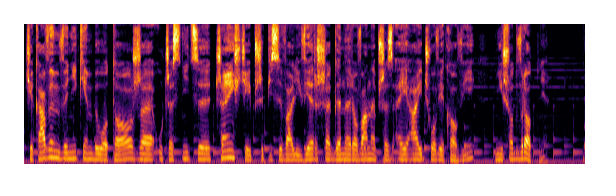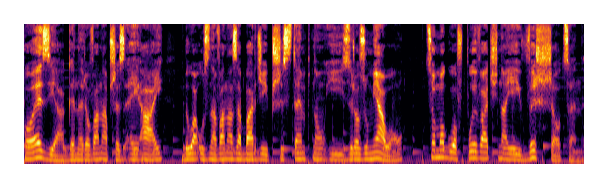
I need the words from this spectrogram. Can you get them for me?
Ciekawym wynikiem było to, że uczestnicy częściej przypisywali wiersze generowane przez AI człowiekowi niż odwrotnie. Poezja generowana przez AI była uznawana za bardziej przystępną i zrozumiałą, co mogło wpływać na jej wyższe oceny.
